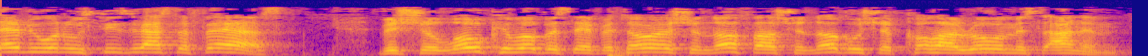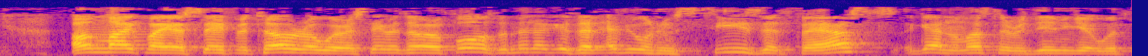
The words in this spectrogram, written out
everyone who sees it has to fast. V'shalo kimo b'sefer Torah shenofal shenogu shekol haroa misanim. Unlike by a Sefer Torah, where a Sefer Torah falls, the minhag is that everyone who sees it fasts, again, unless they're redeeming it with,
